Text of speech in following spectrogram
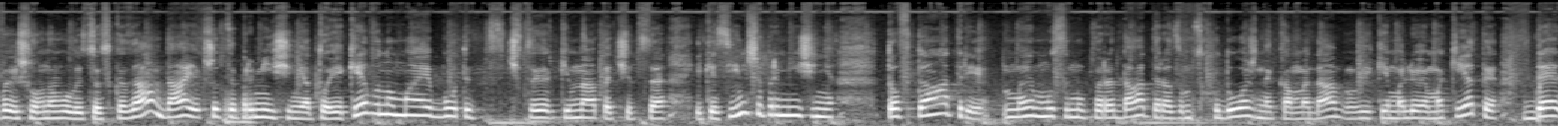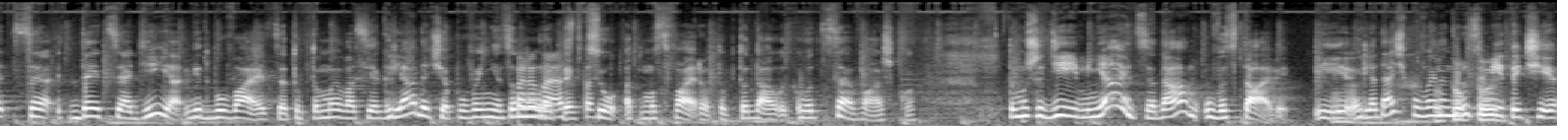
вийшов на вулицю, сказав. Да? Якщо це приміщення, то яке воно має бути, чи це кімната, чи це якесь інше приміщення. То в театрі ми мусимо передати разом з художниками, да? які малюють макети, де, це, де ця дія відбувається. Тобто ми вас, як глядача, повинні занурити Перенести. в цю атмосферу. Тобто, да, от це важко. Тому що дії міняються да, у виставі, і глядач повинен Ну, тобто, розуміти, чи,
